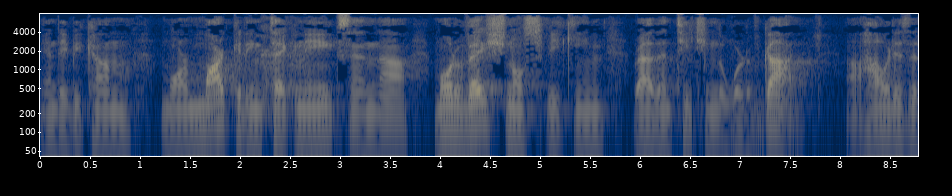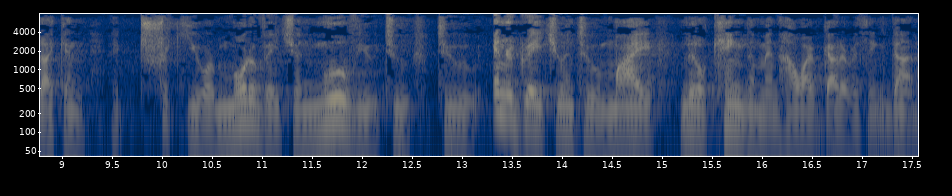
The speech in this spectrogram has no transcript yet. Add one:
And they become more marketing techniques and uh, motivational speaking rather than teaching the Word of God. Uh, how it is that I can trick you or motivate you and move you to, to integrate you into my little kingdom and how I've got everything done.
